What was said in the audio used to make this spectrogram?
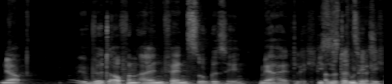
Ja. Wird auch von allen Fans so gesehen, mehrheitlich. Wie also tatsächlich.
